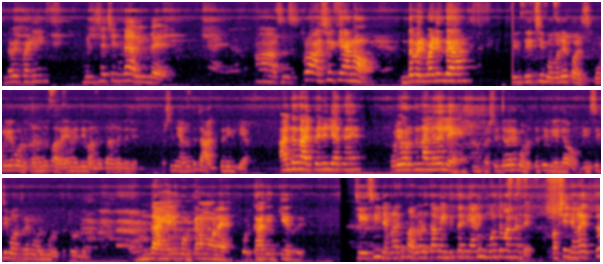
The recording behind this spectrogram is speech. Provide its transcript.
എന്താ പരിപാടി? ചിഹ്ന അറിയൂലേ? ആ സിസ്റ്റർ ആശയൊക്കെയാണോ എന്താ പരിപാടി എന്താ? ബിന്ദിച്ചി മോനെ പൾസ് പോളിയോ കൊടുക്കണം എന്ന് പറയാൻ വേണ്ടി വന്നതാണ് ഇവർ. പക്ഷെ ഞങ്ങൾക്ക് താല്പര്യമില്ല. അതെന്താ താല്പര്യമില്ലാത്ത? പോളിയോ കൊടുക്കുന്നത് നല്ലതല്ലേ? പക്ഷെ ഇതുവരെ കൊടുത്തിട്ടില്ലല്ലോ. ബി സി ജി മാത്രമേ മോൾ കൊടുത്തിട്ടുള്ളൂ. എന്തായാലും കൊടുക്കണം മോളെ. കൊടുക്കാതിരിക്കരുത്. ചേച്ചി ഞങ്ങൾ അത് പറഞ്ഞു കൊടുക്കാൻ വേണ്ടി തന്നെയാണ് ഇങ്ങോട്ട് വന്നത്. പക്ഷെ ഞങ്ങൾ എത്ര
